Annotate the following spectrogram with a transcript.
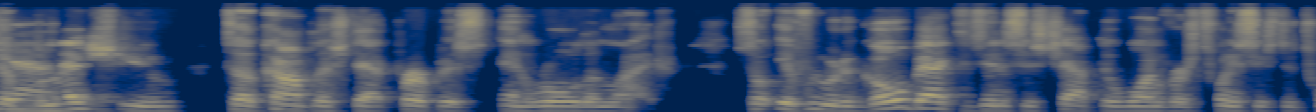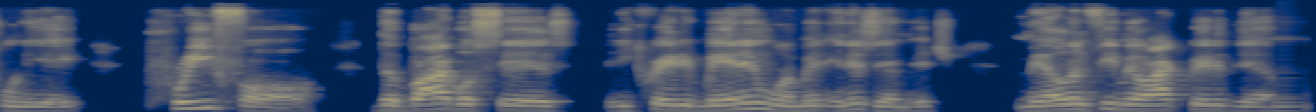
to yeah. bless you to accomplish that purpose and role in life. So if we were to go back to Genesis chapter 1, verse 26 to 28, pre fall, the Bible says that he created man and woman in his image, male and female, I created them,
